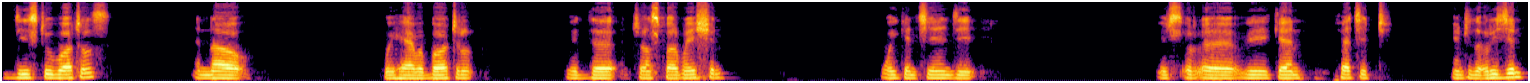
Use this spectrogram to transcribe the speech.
these two bottles and now we have a bottle with the transformation. We can change the it's uh, we can fetch it into the origin.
